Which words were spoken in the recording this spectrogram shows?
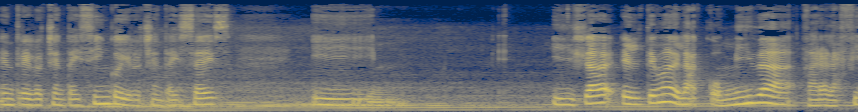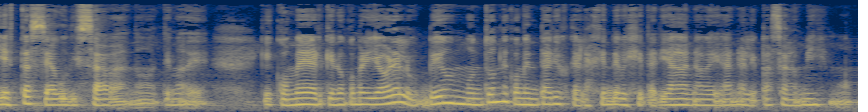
entre el 85 y el 86 y, y ya el tema de la comida para las fiestas se agudizaba, ¿no? El tema de que comer, que no comer. Y ahora lo, veo un montón de comentarios que a la gente vegetariana, vegana le pasa lo mismo.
